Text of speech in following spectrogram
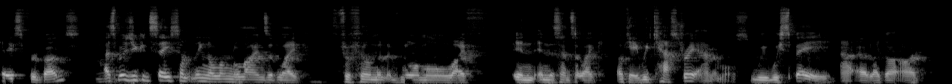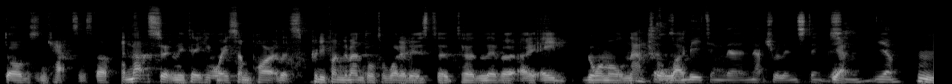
case for bugs? I suppose you could say something along the lines of like fulfillment of normal life in, in the sense of like, okay, we castrate animals, we, we spay uh, uh, like our, our dogs and cats and stuff. And that's certainly taking away some part that's pretty fundamental to what it is to, to live a, a, a normal, natural life. meeting their natural instincts. Yeah. and- yeah, Hmm.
